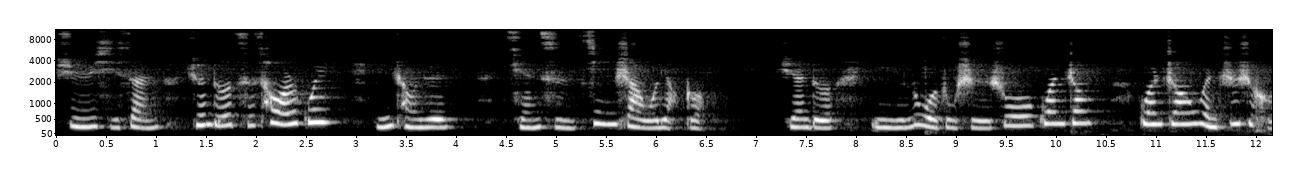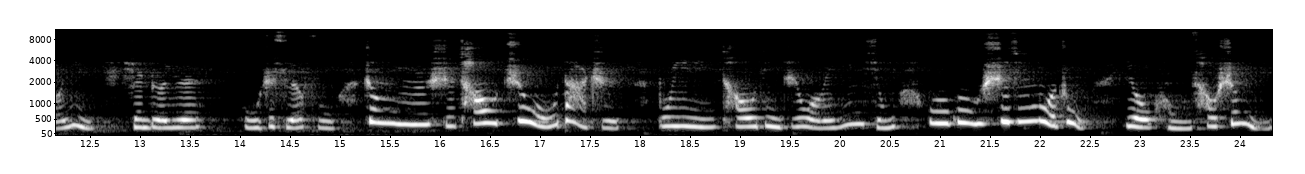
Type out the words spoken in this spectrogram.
须臾席散，玄德辞操而归。云长曰：“前次惊杀我两个。”玄德以落柱事说关张。关张问之是何意，玄德曰：“吾之学府，正欲使操知我无大志，不意操竟知我为英雄，我故失惊落柱。”又恐操生疑，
